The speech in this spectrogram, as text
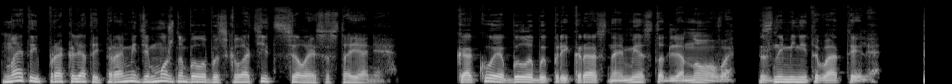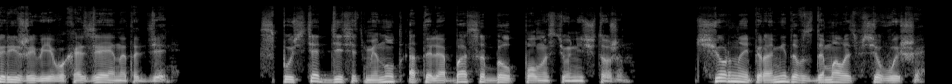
на этой проклятой пирамиде можно было бы сколотить целое состояние. Какое было бы прекрасное место для нового, знаменитого отеля, переживи его хозяин этот день. Спустя 10 минут отель Аббаса был полностью уничтожен. Черная пирамида вздымалась все выше,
